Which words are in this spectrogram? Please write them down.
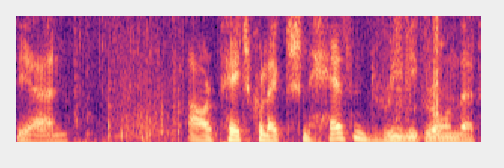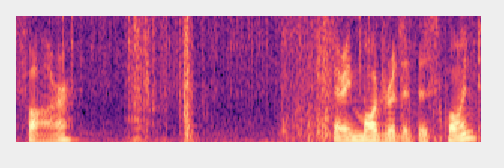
Yeah, and our page collection hasn't really grown that far. Very moderate at this point.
